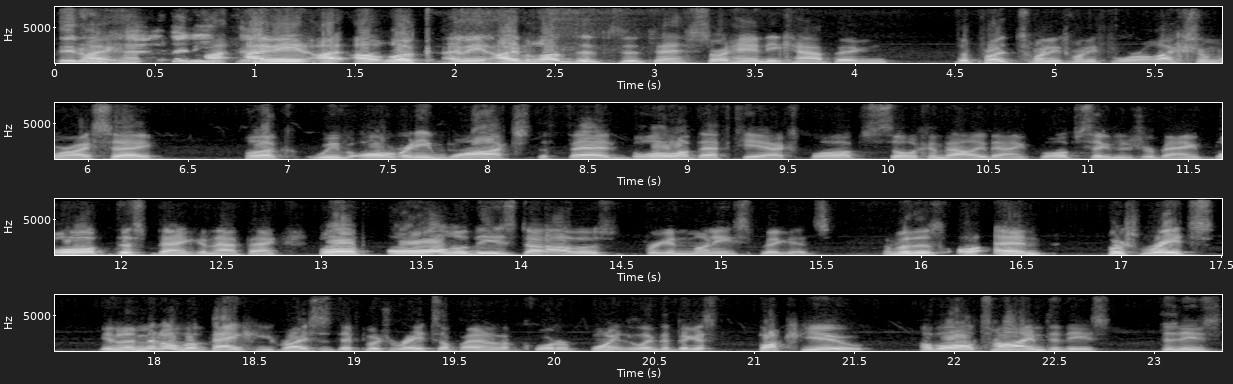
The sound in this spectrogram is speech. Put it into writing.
They don't I- have anything. I, I mean, I, I look. I mean, I'd love to, to, to start handicapping the 2024 election, where I say, look, we've already watched the Fed blow up FTX, blow up Silicon Valley Bank, blow up Signature Bank, blow up this bank and that bank, blow up all of these Davos friggin' money spigots, and for this, and push rates. In the middle of a banking crisis, they push rates up by another quarter point. Like the biggest fuck you of all time to these to these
